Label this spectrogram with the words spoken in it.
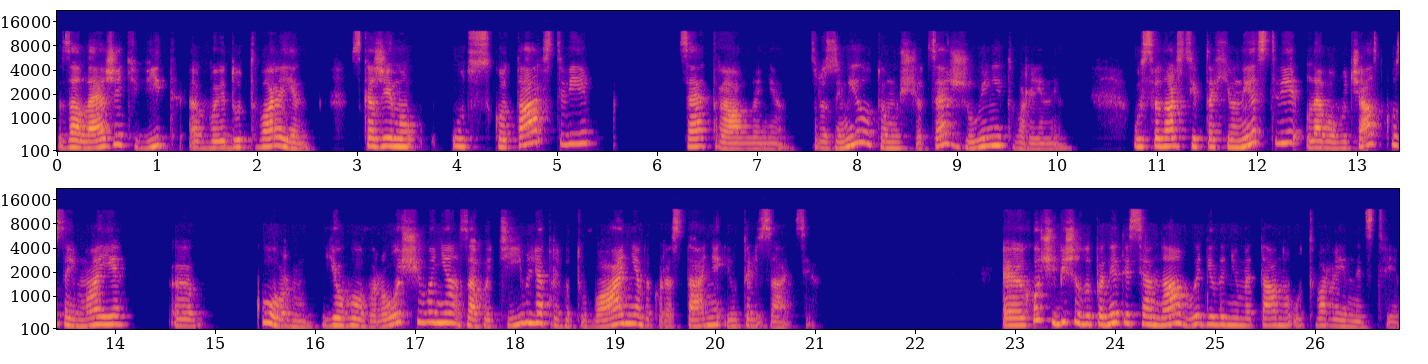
залежить від виду тварин. Скажімо, у скотарстві це травлення. Зрозуміло, тому що це жуйні тварини. У свинарстві птахівництві левову частку займає е, корм, його вирощування, заготівля, приготування, використання і утилізація. Е, Хочу більше зупинитися на виділенню метану у тваринництві.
